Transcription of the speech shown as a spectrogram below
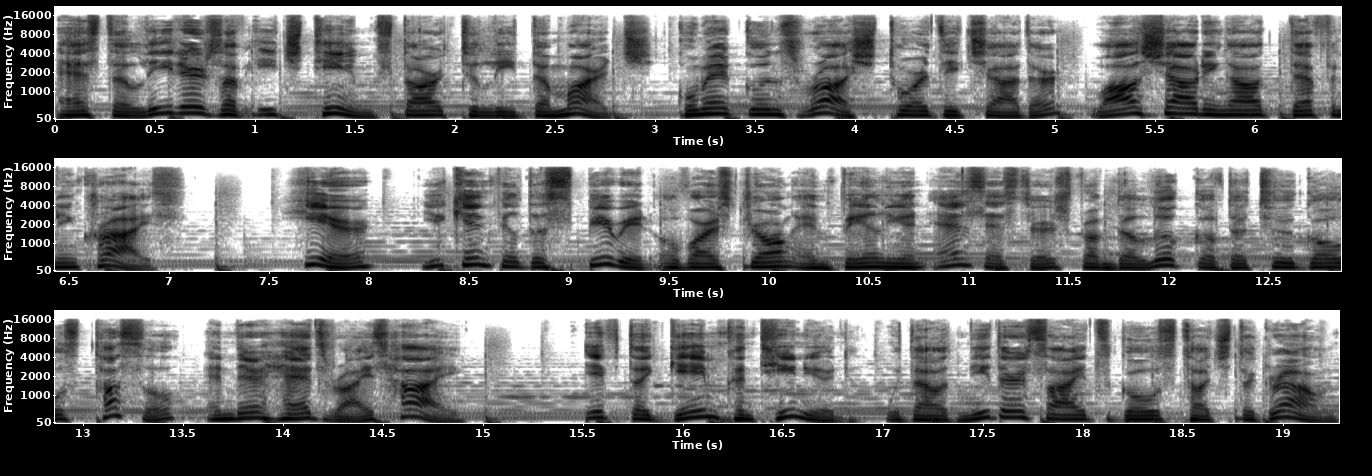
As the leaders of each team start to lead the march, Gomelkuns rush towards each other while shouting out deafening cries. Here, you can feel the spirit of our strong and valiant ancestors from the look of the two goals tussle and their heads rise high. If the game continued without neither side's goals touch the ground,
